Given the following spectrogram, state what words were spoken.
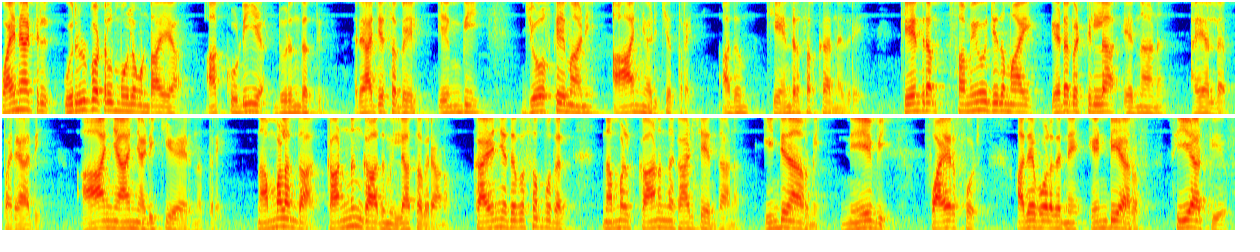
വയനാട്ടിൽ ഉരുൾപൊട്ടൽ മൂലമുണ്ടായ ആ കൊടിയ ദുരന്തത്തിൽ രാജ്യസഭയിൽ M P Jose K Mani ആഞ്ഞടിച്ചത്രേ. അതും കേന്ദ്ര സർക്കാരിനെതിരെ. കേന്ദ്രം സമയോചിതമായി ഇടപെട്ടില്ല എന്നാണ് അയാളുടെ പരാതി. ആഞ്ഞാഞ്ഞടിക്കുകയായിരുന്നത്രേ. നമ്മളെന്താ കണ്ണും കാതും ഇല്ലാത്തവരാണോ? കഴിഞ്ഞ ദിവസം മുതൽ നമ്മൾ കാണുന്ന കാഴ്ച എന്താണ്? ഇന്ത്യൻ ആർമി നേവി ഫയർഫോഴ്സ് അതേപോലെ തന്നെ N D R F C R P F.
